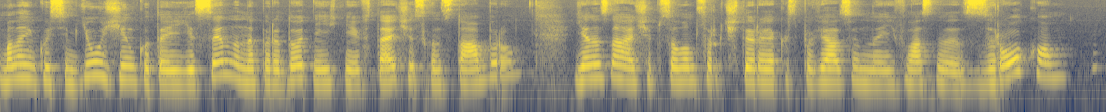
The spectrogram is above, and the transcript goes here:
маленьку сім'ю, жінку та її сина напередодні їхньої втечі з концтабору. Я не знаю, чи Псалом 44 якось пов'язаний власне з роком, е,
